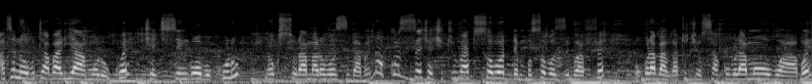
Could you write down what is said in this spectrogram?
ate n'obutabalyamu lukwe kyekisinga obukulu n'okusula amaloboozi gaabwe. N'okukozesa ekyo kituba tusobodde mu busobozi bwaffe okulaba nga tukyusa ku bulamu bwabwe.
